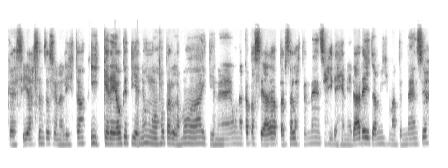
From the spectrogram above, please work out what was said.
que decía sensacionalista. Y creo que tiene un ojo para la moda y tiene una capacidad de adaptarse a las tendencias y de generar ella misma tendencias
